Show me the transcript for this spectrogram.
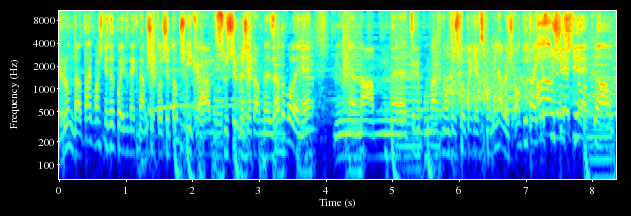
runda. Tak właśnie ten pojedynek nam się toczy. To brznika. Słyszymy, że tam zadowolenie mm, na mm, trybunach. No zresztą tak jak wspominałeś, on tutaj jest u Ależ siebie. knockout,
